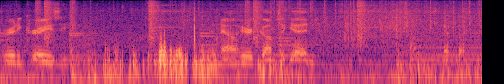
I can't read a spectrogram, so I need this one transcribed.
Pretty crazy. And now here it comes again.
